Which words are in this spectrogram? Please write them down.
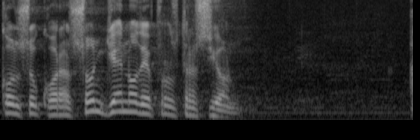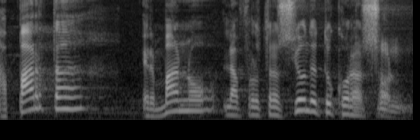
con su corazón lleno de frustración. Aparta, hermano, la frustración de tu corazón.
